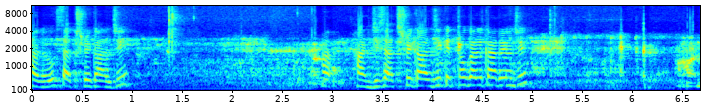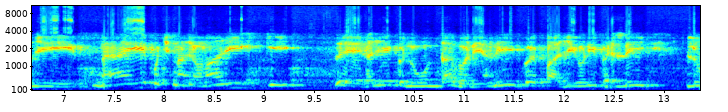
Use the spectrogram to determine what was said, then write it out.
ਹੈਲੋ ਸਤਿ ਸ਼੍ਰੀ ਅਕਾਲ ਜੀ। ਹਾਂ- ਹਾਂਜੀ ਸਤਿ ਸ਼੍ਰੀ ਅਕਾਲ ਜੀ ਕਿੱਥੋਂ ਗੱਲ ਕਰ ਰਹੇ ਹੋ ਜੀ? ਹਾਂਜੀ ਮੈਂ ਇਹ ਪੁੱਛਣਾ ਚਾਹੁੰਦਾ ਜੀ ਕਿ ਇਹ ਹਜੇ ਕਾਨੂੰਨ ਤਾਂ ਬਣਿਆ ਨਹੀਂ ਕੋਈ ਭਾਜੀ ਹੁਣੀ ਪਹਿਲੇ ਹੀ ਲੂ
